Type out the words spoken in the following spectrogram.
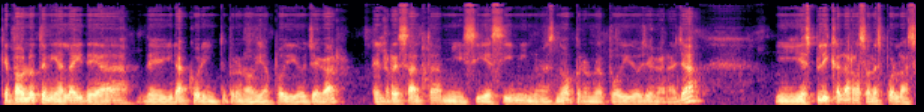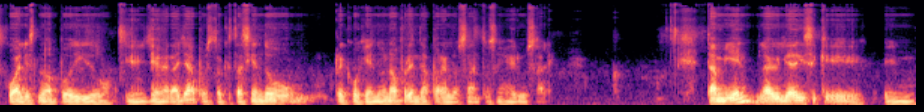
que Pablo tenía la idea de ir a Corinto, pero no había podido llegar. Él resalta, mi sí es sí, mi no es no, pero no he podido llegar allá. Y explica las razones por las cuales no ha podido eh, llegar allá, puesto que está haciendo, recogiendo una ofrenda para los santos en Jerusalén. También la Biblia dice que en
